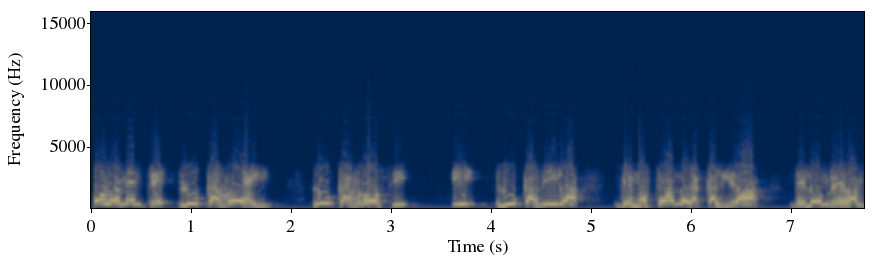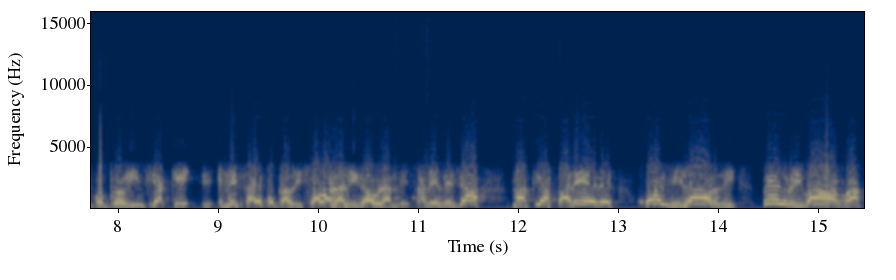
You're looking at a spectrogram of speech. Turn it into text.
Obviamente, Lucas Rey, Lucas Rossi y Lucas Vila, demostrando la calidad del hombre de Banco Provincia que en esa época brillaba en la liga holandesa. Desde ya, Matías Paredes, Juan Gilardi, Pedro Ibarra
